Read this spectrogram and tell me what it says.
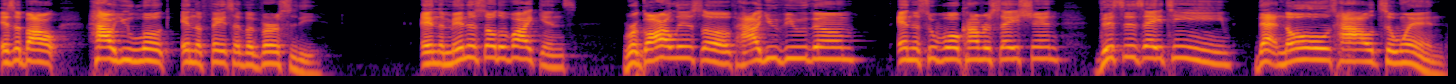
It's about how you look in the face of adversity. And the Minnesota Vikings, regardless of how you view them in the Super Bowl conversation, this is a team that knows how to win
